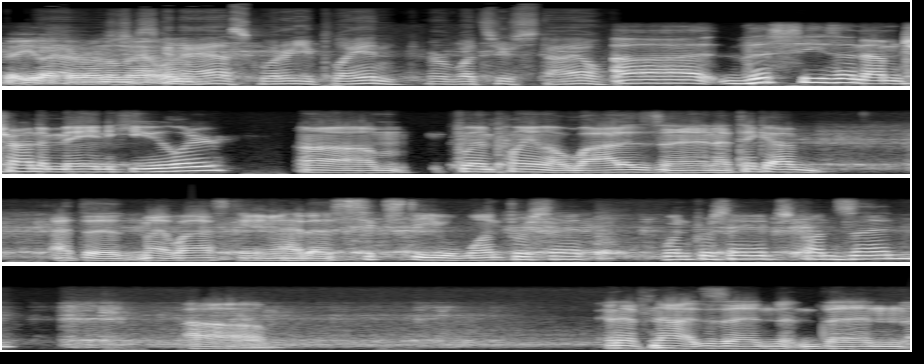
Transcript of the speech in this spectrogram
that you like to I run was on just that gonna ask, what are you playing, or what's your style? Uh, this season I'm trying to main healer. Um, been playing a lot of Zen. I think I'm at the my last game. I had a 61% win percentage on Zen. Um, and if not Zen, then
